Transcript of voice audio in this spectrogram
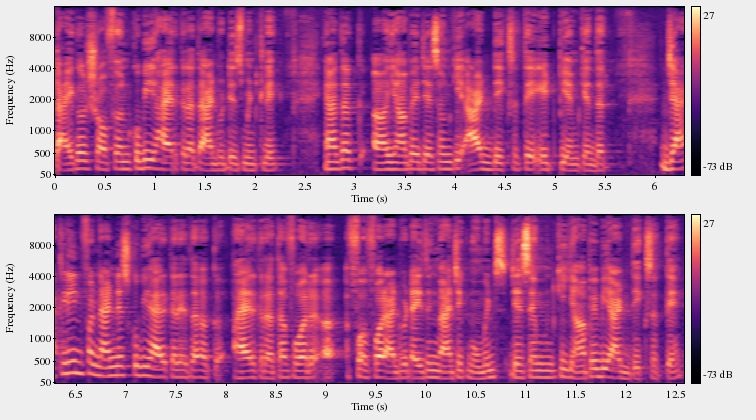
टाइगर श्रॉफ है, उनको भी हायर करा था एडवर्टीजमेंट के लिए। यहाँ तक यहाँ पे जैसे उनकी एड देख सकते हैं एट पी के अंदर। जैकलीन फर्नांडिस को भी हायर करा था हायर करा था for for advertising Magic Moments जैसे हम उनकी यहाँ पे भी एड देख सकते हैं।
